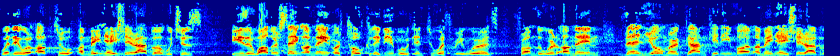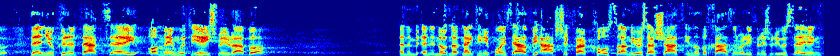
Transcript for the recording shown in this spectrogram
when they were up to Amen Yeheshe Rabba, which is either while they're saying Amen or Tok Dibur within two or three words from the word Amen, then Yomer Gamkin Imam Amen Yeheshe Rabba. Then you could in fact say Amen with Yeheshe Rabba, and, and in note 19 he points out, the Afshikvar Kosa Amiras Hashatz, even though the Chazan already finished what he was saying,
